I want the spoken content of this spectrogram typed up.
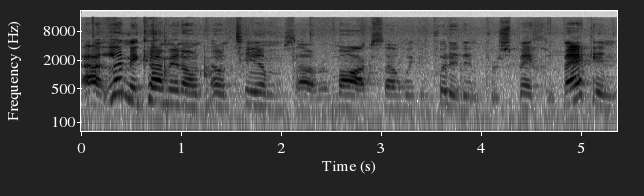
Uh, let me comment on, on Tim's uh, remarks so we can put it in perspective. Back in,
